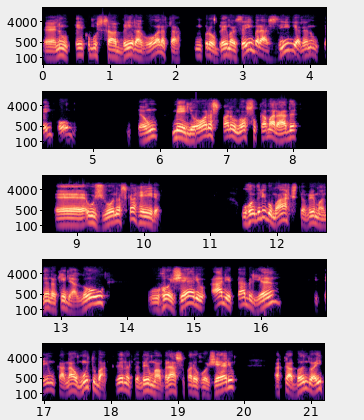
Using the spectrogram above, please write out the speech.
é, não tem como saber agora, está com problemas em Brasília, né? não tem como. Então, melhoras para o nosso camarada, é, o Jonas Carreira. O Rodrigo Marques também mandando aquele alô, o Rogério Aritablian, que tem um canal muito bacana também, um abraço para o Rogério, acabando aí,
